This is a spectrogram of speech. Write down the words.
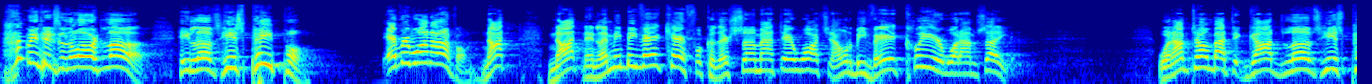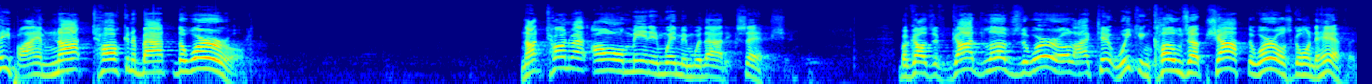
How many does the Lord love? He loves His people. Every one of them. Not not, and let me be very careful because there's some out there watching. I want to be very clear what I'm saying. When I'm talking about that God loves His people, I am not talking about the world. Not talking about all men and women without exception. Because if God loves the world, I tell we can close up shop, the world's going to heaven.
